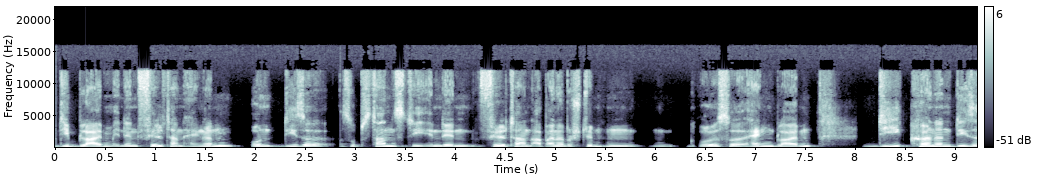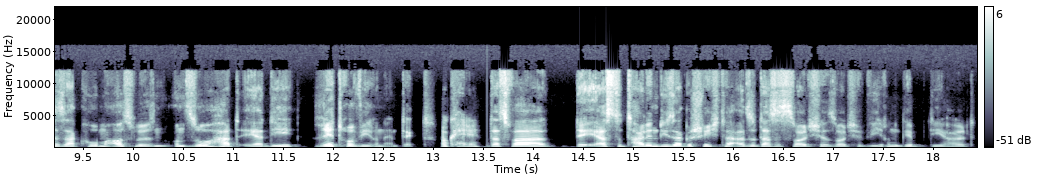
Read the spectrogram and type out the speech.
die bleiben in den Filtern hängen und diese Substanz, die in den Filtern ab einer bestimmten Größe hängen bleiben, die können diese Sarkome auslösen. Und so hat er die Retroviren entdeckt. Okay. Das war der erste Teil in dieser Geschichte, also dass es solche, solche Viren gibt, die halt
